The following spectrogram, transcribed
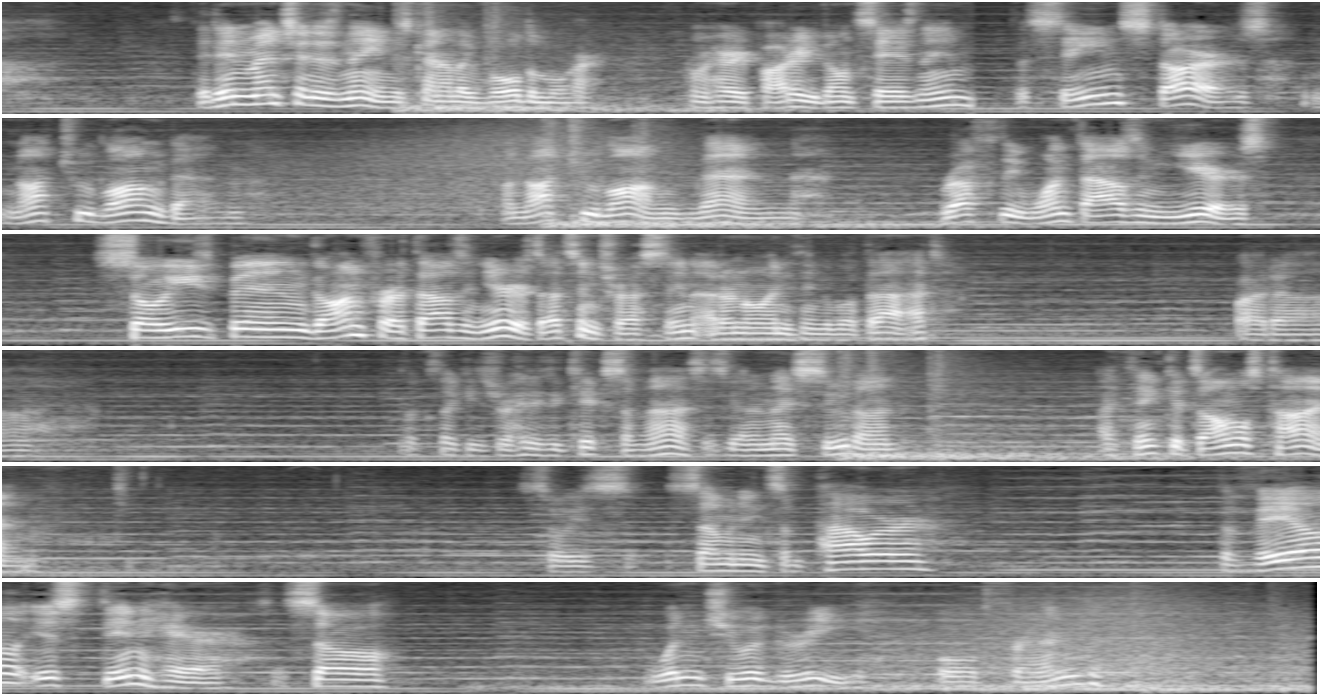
They didn't mention his name. It's kind of like Voldemort from Harry Potter. You don't say his name. The same stars. Not too long then. Well, not too long then. Roughly 1,000 years. So he's been gone for a thousand years. That's interesting. I don't know anything about that. But, uh, Looks like he's ready to kick some ass. He's got a nice suit on. I think it's almost time. So he's summoning some power. The veil is thin hair. So, wouldn't you agree, old friend?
